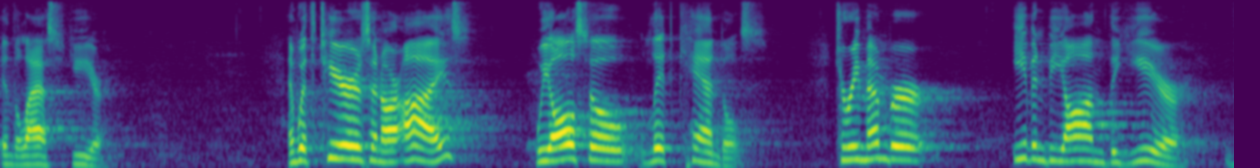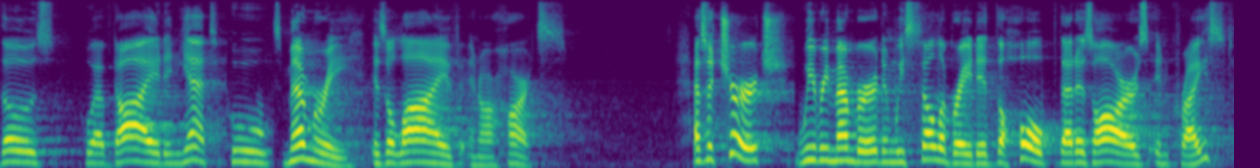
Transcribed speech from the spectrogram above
in the last year. And with tears in our eyes, we also lit candles to remember, even beyond the year, those who have died and yet whose memory is alive in our hearts. As a church, we remembered and we celebrated the hope that is ours in Christ,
